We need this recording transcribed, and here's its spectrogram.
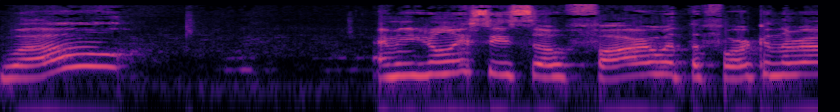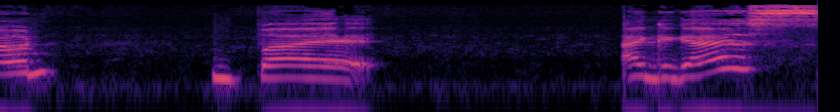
Well, I mean, you can only see so far with the fork in the road, but I guess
